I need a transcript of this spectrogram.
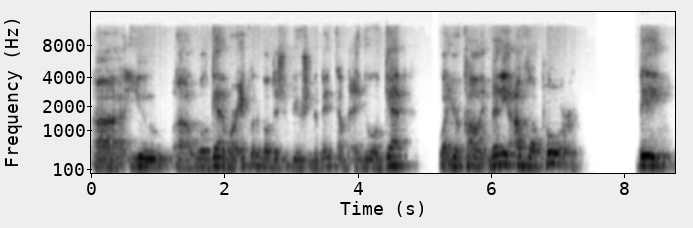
uh, you uh, will get a more equitable distribution of income and you will get what you're calling many of the poor being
